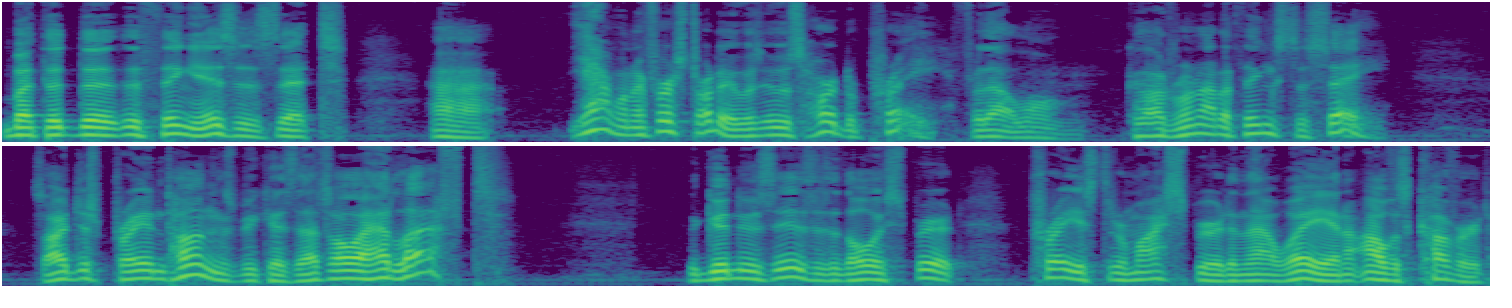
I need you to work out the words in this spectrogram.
but the the, the thing is is that uh, yeah when i first started it was it was hard to pray for that long because i'd run out of things to say. So i just pray in tongues because that's all i had left. The good news is is that the holy spirit prays through my spirit in that way and i was covered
